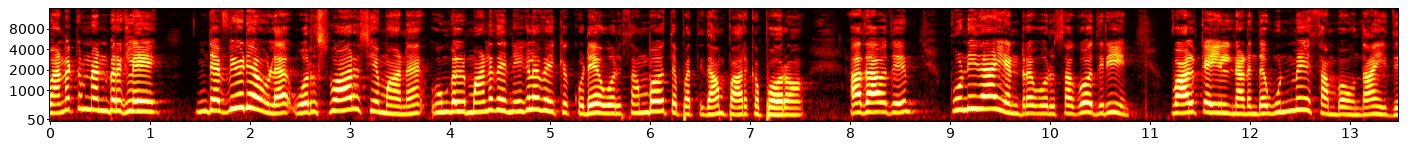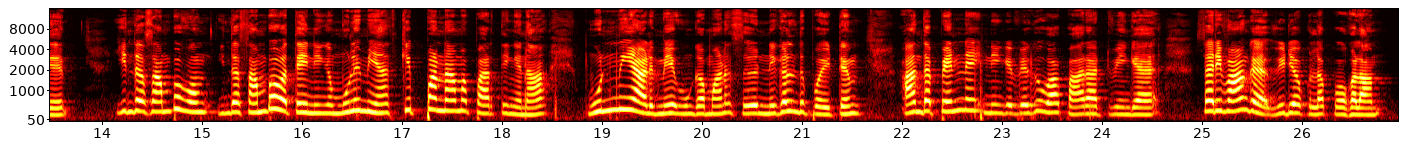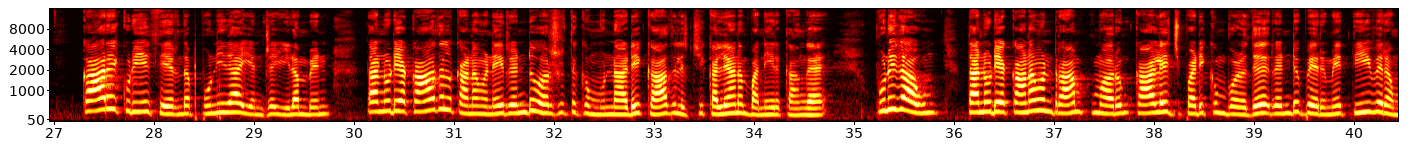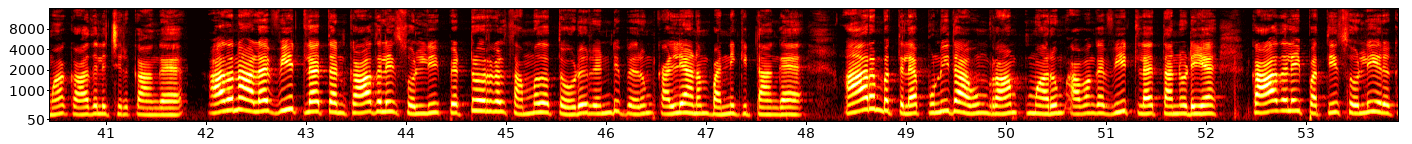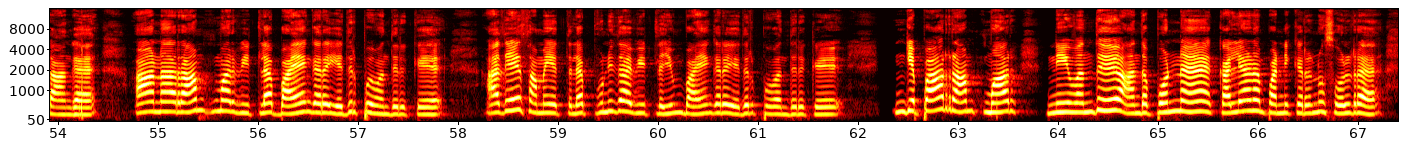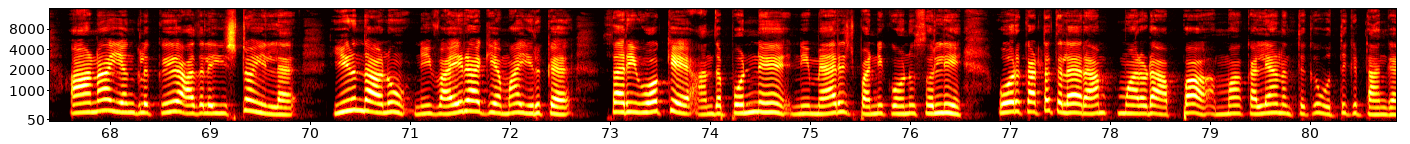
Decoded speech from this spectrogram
வணக்கம் நண்பர்களே. இந்த வீடியோவில் ஒரு சுவாரஸ்யமான உங்கள் மனதை நிகழ வைக்கக்கூடிய ஒரு சம்பவத்தை பற்றி தான் பார்க்க போகிறோம் அதாவது புனிதா என்ற ஒரு சகோதரி வாழ்க்கையில் நடந்த உண்மை சம்பவம் தான் இது. இந்த சம்பவம் இந்த சம்பவத்தை நீங்கள் முழுமையாக ஸ்கிப் பண்ணாமல் பார்த்தீங்கன்னா உண்மையாலுமே உங்கள் மனசு நிகழ்ந்து போயிட்டு அந்த பெண்ணை நீங்கள் வெகுவாக பாராட்டுவீங்க. சரி வாங்க வீடியோக்குள்ளே போகலாம். காரைக்குடியை சேர்ந்த புனிதா என்ற இளம்பெண் தன்னுடைய காதல் கணவனை ரெண்டு வருஷத்துக்கு முன்னாடி காதலிச்சு கல்யாணம் பண்ணியிருக்காங்க. புனிதாவும் தன்னுடைய கணவன் ராம்குமாரும் காலேஜ் படிக்கும் பொழுது ரெண்டு பேருமே தீவிரமாக காதலிச்சிருக்காங்க. அதனால் வீட்டில் தன் காதலை சொல்லி பெற்றோர்கள் சம்மதத்தோடு ரெண்டு பேரும் கல்யாணம் பண்ணிக்கிட்டாங்க. ஆரம்பத்தில் புனிதாவும் ராம்குமாரும் அவங்க வீட்டில் தன்னுடைய காதலை பற்றி சொல்லியிருக்காங்க. ஆனால் ராம்குமார் வீட்டில் பயங்கர எதிர்ப்பு வந்திருக்கு. அதே சமயத்தில் புனிதா வீட்லேயும் பயங்கர எதிர்ப்பு வந்திருக்கு. இங்கே பார் ராம்குமார் நீ வந்து அந்த பொண்ணை கல்யாணம் பண்ணிக்கிறேன்னு சொல்கிற ஆனால் எங்களுக்கு அதில் இஷ்டம் இல்லை. இருந்தாலும் நீ வைராக்கியமாக இருக்க. சரி ஓகே அந்த பொண்ணு நீ மேரேஜ் பண்ணிக்கோன்னு சொல்லி ஒரு கட்டத்தில் ராம்குமாரோட அப்பா அம்மா கல்யாணத்துக்கு ஒத்துக்கிட்டாங்க.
